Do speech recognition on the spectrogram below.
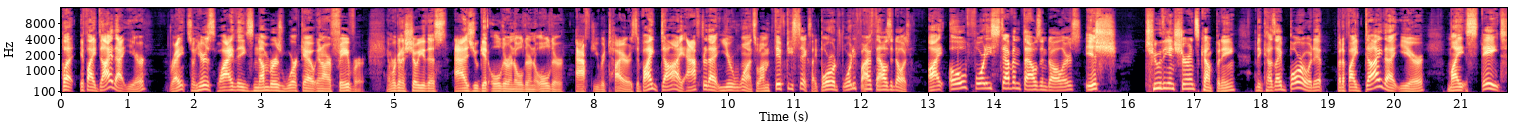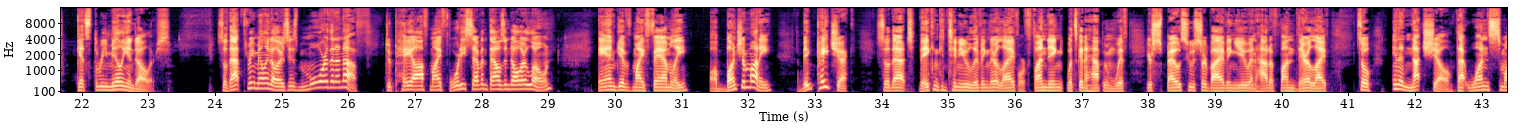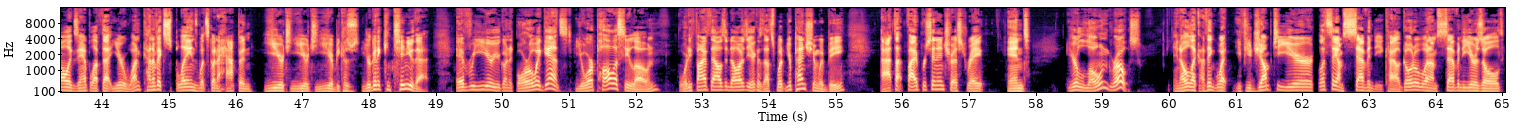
But if I die that year, right? So here's why these numbers work out in our favor. And we're going to show you this as you get older and older and older after you retire. Is if I die after that year one, so I'm 56, I borrowed $45,000. I owe $47,000 ish to the insurance company because I borrowed it. But if I die that year, my state gets $3 million. So that $3 million is more than enough to pay off my $47,000 loan and give my family a bunch of money, a big paycheck, so that they can continue living their life or funding what's going to happen with your spouse who's surviving you and how to fund their life. So, in a nutshell, that one small example of that year one kind of explains what's going to happen year to year to year because you're going to continue that. Every year, you're going to borrow against your policy loan, $45,000 a year, because that's what your pension would be at that 5% interest rate. And your loan grows. You know, like I think what if you jump to year, let's say I'm 70, Kyle, go to when I'm 70 years old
